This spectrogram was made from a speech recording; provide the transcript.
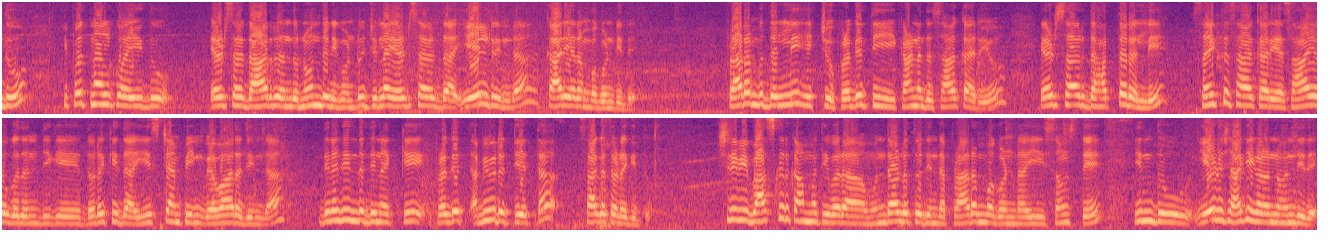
ಇದು ಇಪ್ಪತ್ನಾಲ್ಕು ಐದು ಎರಡು ಸಾವಿರದ ಆರರಂದು ನೋಂದಣಿಗೊಂಡು ಜುಲೈ ಎರಡು ಸಾವಿರದ ಏಳರಿಂದ ಕಾರ್ಯಾರಂಭಗೊಂಡಿದೆ. ಪ್ರಾರಂಭದಲ್ಲಿ ಹೆಚ್ಚು ಪ್ರಗತಿ ಕಾಣದ ಸಹಕಾರಿಯು ಎರಡು ಸಾವಿರದ ಹತ್ತರಲ್ಲಿ ಸಂಯುಕ್ತ ಸಹಕಾರಿಯ ಸಹಯೋಗದೊಂದಿಗೆ ದೊರಕಿದ ಈ ಸ್ಟ್ಯಾಂಪಿಂಗ್ ವ್ಯವಹಾರದಿಂದ ದಿನದಿಂದ ದಿನಕ್ಕೆ ಪ್ರಗತಿ ಅಭಿವೃದ್ಧಿಯತ್ತ ಸಾಗತೊಡಗಿತು. ಶ್ರೀ ವಿ ಭಾಸ್ಕರ್ ಕಾಮತ್ ಇವರ ಮುಂದಾಳತ್ವದಿಂದ ಪ್ರಾರಂಭಗೊಂಡ ಈ ಸಂಸ್ಥೆ ಇಂದು ಏಳು ಶಾಖೆಗಳನ್ನು ಹೊಂದಿದೆ.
